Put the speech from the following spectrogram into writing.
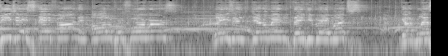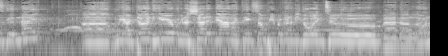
DJ Stefan, and all the performers. Ladies and gentlemen, thank you very much. God bless, good night. Uh, we are done here. We're going to shut it down. I think some people are going to be going to Badalona.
